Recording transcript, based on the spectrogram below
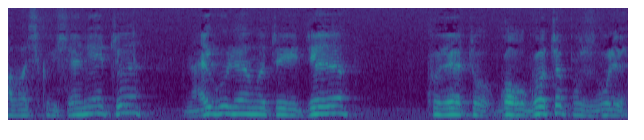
А Възкресението е най-голямата идея, която Голгота позволи.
